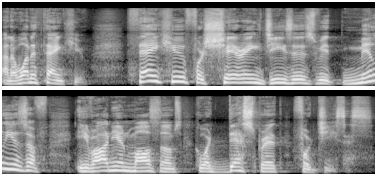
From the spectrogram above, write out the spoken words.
And I want to thank you. Thank you for sharing Jesus with millions of Iranian Muslims who are desperate for Jesus.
